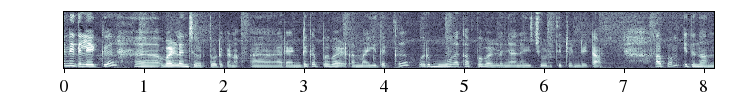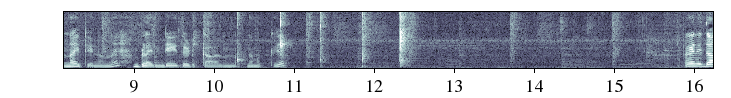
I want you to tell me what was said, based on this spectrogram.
ഇനി ഇതിലേക്ക് വെള്ളം ചേർത്ത് കൊടുക്കണം. രണ്ട് കപ്പ് മൈദക്ക് ഒരു മൂന്ന് കപ്പ് വെള്ളം ഞാൻ ഒഴിച്ചു കൊടുത്തിട്ടുണ്ട് കേട്ടോ. അപ്പം ഇത് നന്നായിട്ട് ഇതിനൊന്ന് ബ്ലെൻഡ് ചെയ്തെടുക്കാം നമുക്ക്. അങ്ങനെ ഇതാ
